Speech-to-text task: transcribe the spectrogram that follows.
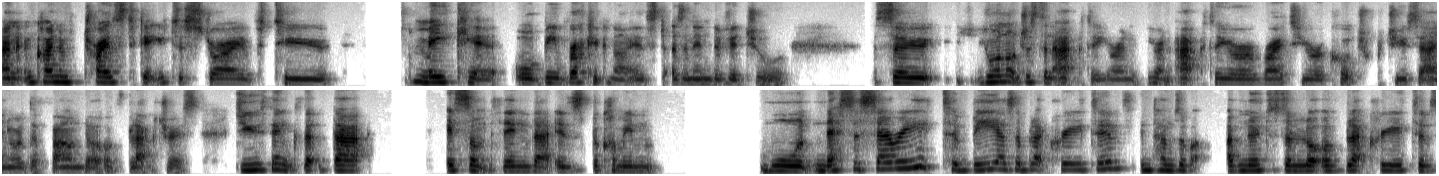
and, and kind of tries to get you to strive to make it or be recognized as an individual. So you're not just an actor you're an you're an actor you're a writer you're a cultural producer and you're the founder of Blacktress do you think that that is something that is becoming more necessary to be as a black creative in terms of i've noticed a lot of black creatives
